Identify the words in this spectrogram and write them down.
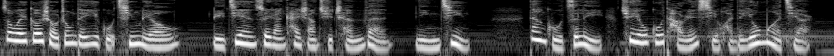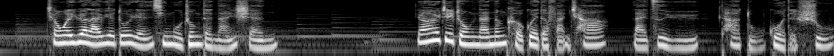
作为歌手中的一股清流，李健虽然看上去沉稳宁静，但骨子里却有股讨人喜欢的幽默劲儿，成为越来越多人心目中的男神。然而，这种难能可贵的反差来自于他读过的书。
